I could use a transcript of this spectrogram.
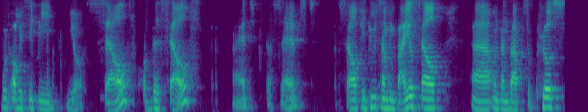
would obviously be yourself or the self, right? Das Selbst, self, you do something by yourself. Uh, und dann sagst du plus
